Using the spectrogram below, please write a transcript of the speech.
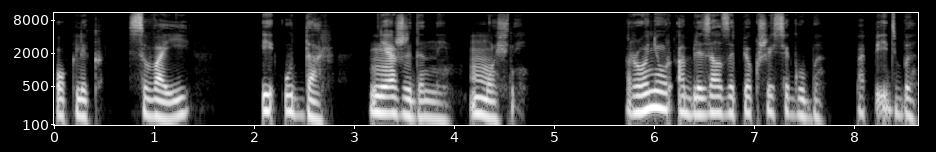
оклик «свои» и удар, неожиданный, мощный. Рониур облизал запекшиеся губы. Попить бы.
